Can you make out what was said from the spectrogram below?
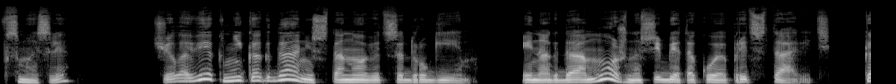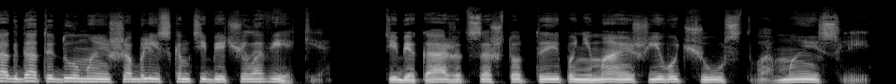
В смысле? Человек никогда не становится другим. Иногда можно себе такое представить, когда ты думаешь о близком тебе человеке. Тебе кажется, что ты понимаешь его чувства, мысли,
